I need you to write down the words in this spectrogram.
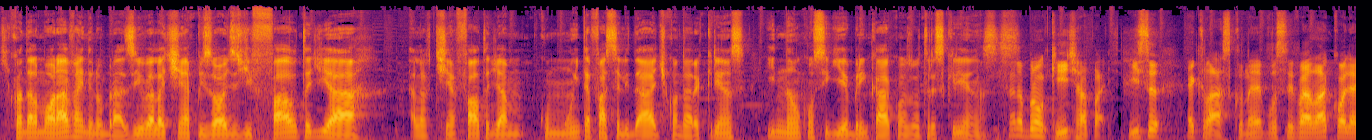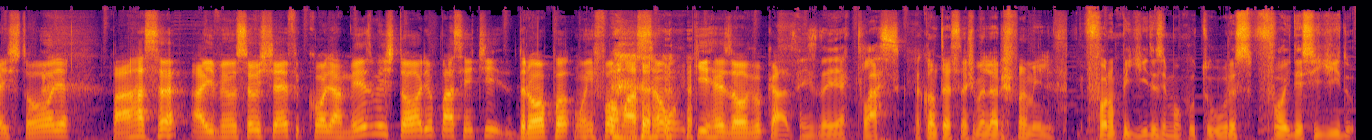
que quando ela morava ainda no Brasil, ela tinha episódios de falta de ar. Ela tinha falta de ar com muita facilidade quando era criança e não conseguia brincar com as outras crianças. Isso era bronquite, rapaz. Isso é clássico, né? Você vai lá, colhe a história, passa, aí vem o seu chefe, colhe a mesma história e o paciente dropa uma informação que resolve o caso. Isso daí é clássico. Acontece nas melhores famílias. Foram pedidas hemoculturas, foi decidido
